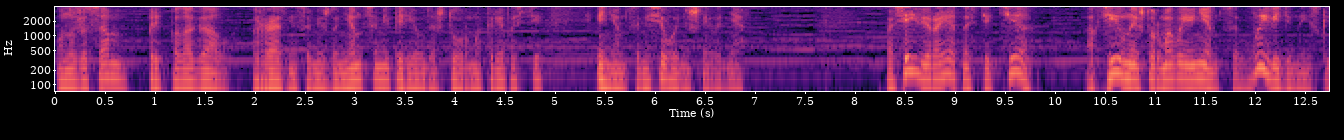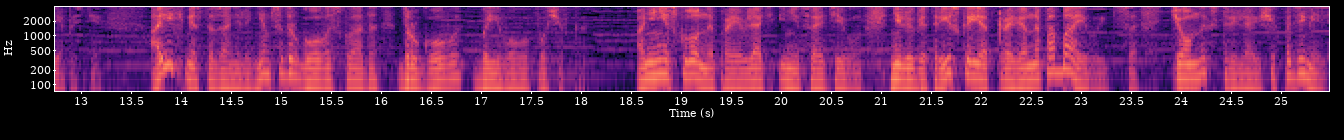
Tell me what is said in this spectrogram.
он уже сам предполагал — разницу между немцами периода штурма крепости и немцами сегодняшнего дня. По всей вероятности, те активные штурмовые немцы выведены из крепости, а их место заняли немцы другого склада, другого боевого почерка. Они не склонны проявлять инициативу, не любят риска и откровенно побаиваются темных стреляющих подземелий.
